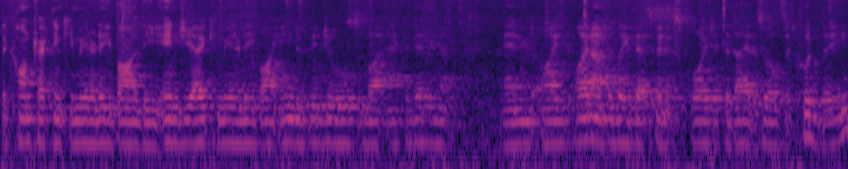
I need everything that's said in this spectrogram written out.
the contracting community, by the NGO community, by individuals, and by academia. And I, I don't believe that's been exploited to date as well as it could be.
